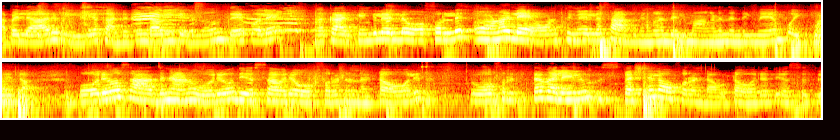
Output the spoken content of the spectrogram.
അപ്പോൾ എല്ലാവരും വീഡിയോ കണ്ടിട്ടുണ്ടാവും കരുതുന്നു. ഇതേപോലെ നിങ്ങൾക്ക് ആർക്കെങ്കിലും എല്ലാം ഓഫറിൽ ഓണമല്ലേ ഓണത്തിന് എല്ലാ സാധനങ്ങളും എന്തെങ്കിലും വാങ്ങണമെന്നുണ്ടെങ്കിൽ വേഗം പോയിക്കോളൂ കേട്ടോ ഓരോ സാധനമാണ് ഓരോ ദിവസം അവർ ഓഫർ ഇടുന്നത് കേട്ടോ ഓൽ ഓഫർ ഇട്ട വിലയിലും സ്പെഷ്യൽ ഓഫർ ഉണ്ടാവും കേട്ടോ ഓരോ ദിവസത്തിൽ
